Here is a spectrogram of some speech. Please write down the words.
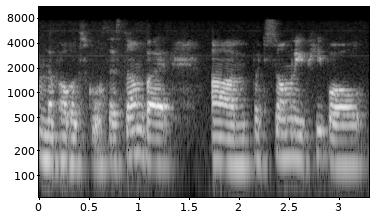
in the public school system, but um, but so many people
